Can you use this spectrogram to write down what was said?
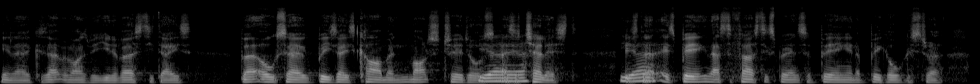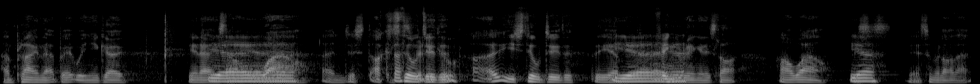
you know, because that reminds me of university days. But also Bizet's Carmen, March Toreadors Yeah, as yeah. a cellist. It's, Yeah. the, it's being that's the first experience of being in a big orchestra and playing that bit when you go, you know, it's Yeah, like yeah, wow, and just I can That's still really do the uh, you still do the the um, Yeah, fingering and it's like oh wow, Yeah. is- yeah, something like that.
